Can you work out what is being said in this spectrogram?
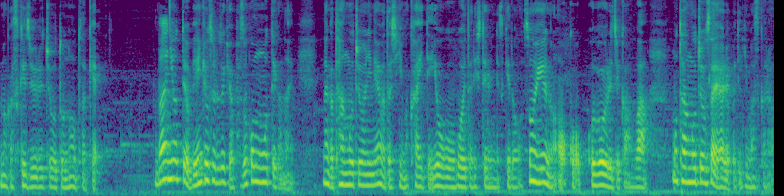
なんかスケジュール帳とノートだけ場合によっては勉強する時はパソコンも持っていかない。なんか単語帳にね私今書いて用語を覚えたりしてるんですけどそういうのをこう覚える時間はもう単語帳さえあればできますから。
